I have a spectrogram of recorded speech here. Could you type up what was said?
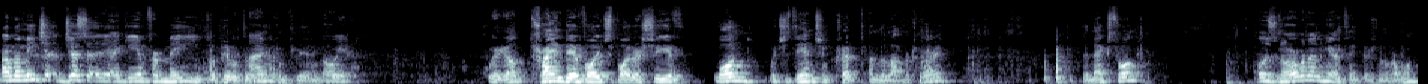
I'm immediate. Just uh, again for me. So people don't get complaining. Oh yeah. We're not trying to avoid spoilers. So you have one, which is the ancient crypt and the laboratory. The next one, Oh, there's another one in here. I think there's another one.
